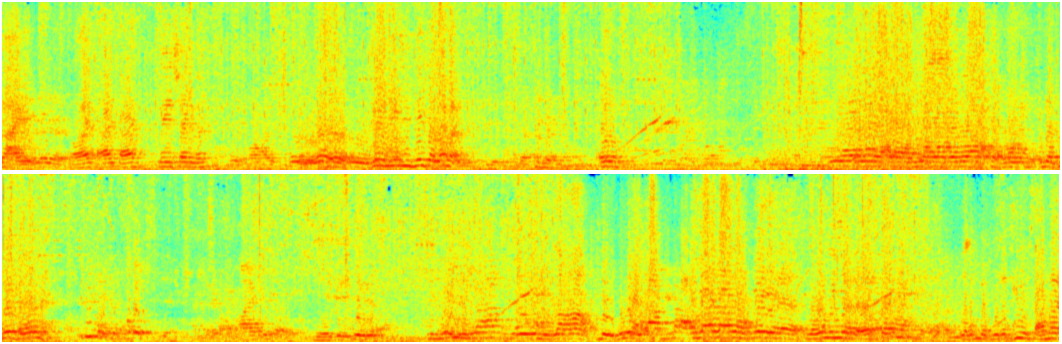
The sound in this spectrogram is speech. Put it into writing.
ไก่ตายตายตายไม่ใช่นะโอ้โหนี่นี่นี่ไปแล้วน่ะเออหลบไม่พ้นดีดีดีดีดีล่าดีล่าดีด้วยไอ้ยายาหลบเนี่หลบมีเนี่ยเดี๋ยหลบเดี๋ยวกูกระทืบซ้ำให้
